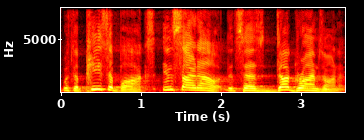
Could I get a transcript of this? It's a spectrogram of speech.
with a pizza box inside out that says Doug Grimes on it.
